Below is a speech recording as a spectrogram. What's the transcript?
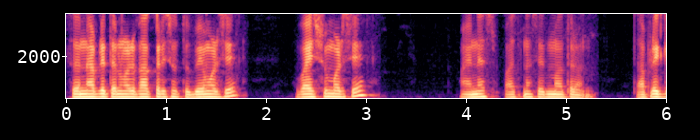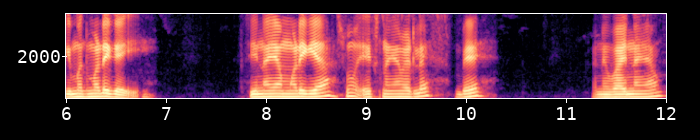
સને આપણે ત્રણ વડે ભાગ કરીશું તો બે મળશે. વાય શું મળશે? માઇનસ પાંચના છેદમાં ત્રણ. તો આપણે કિંમત મળી ગઈ. સીના યામ મળી ગયા. શું? એક્સના યામ એટલે બે. અને વાયના યામ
